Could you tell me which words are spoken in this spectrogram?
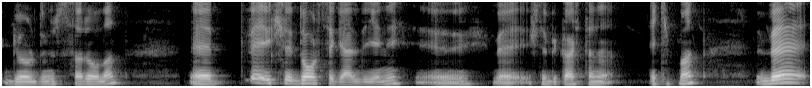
gördüğünüz sarı olan. E, ve işte Dorse geldi yeni. E, ve işte birkaç tane ekipman. Ve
